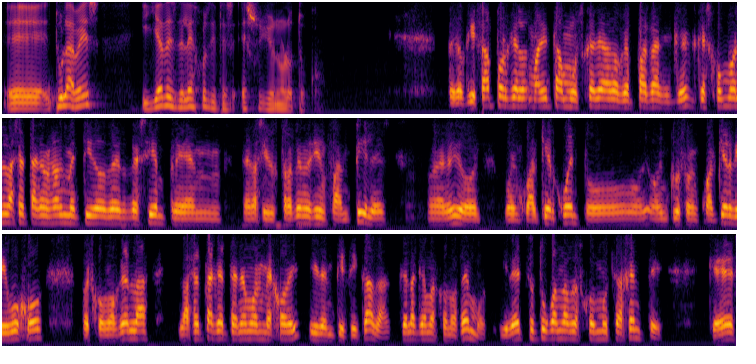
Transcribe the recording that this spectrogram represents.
Eh, tú la ves y ya desde lejos dices, eso yo no lo toco pero quizá porque la manita muscaria lo que pasa que, que es como es la seta que nos han metido desde siempre en, las ilustraciones infantiles o en cualquier cuento o, incluso en cualquier dibujo, pues como que es la, la seta que tenemos mejor identificada, que es la que más conocemos. Y de hecho tú cuando hablas con mucha gente que es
